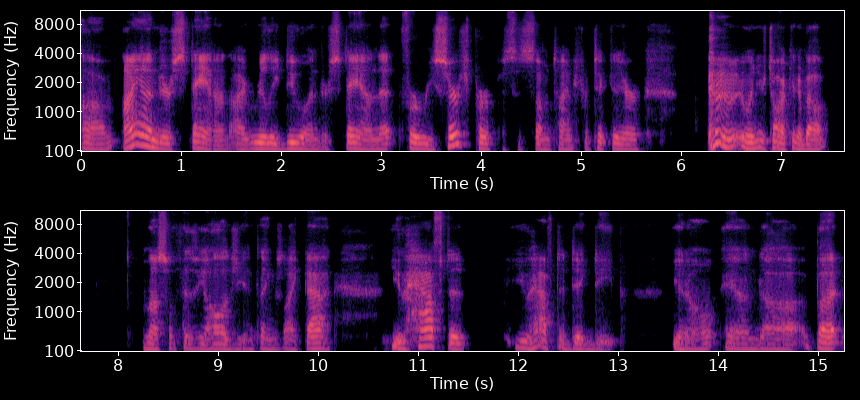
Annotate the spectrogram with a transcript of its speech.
um, I understand, I really do understand that for research purposes, sometimes, particularly when you're talking about muscle physiology and things like that you have to you have to dig deep you know and uh, but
